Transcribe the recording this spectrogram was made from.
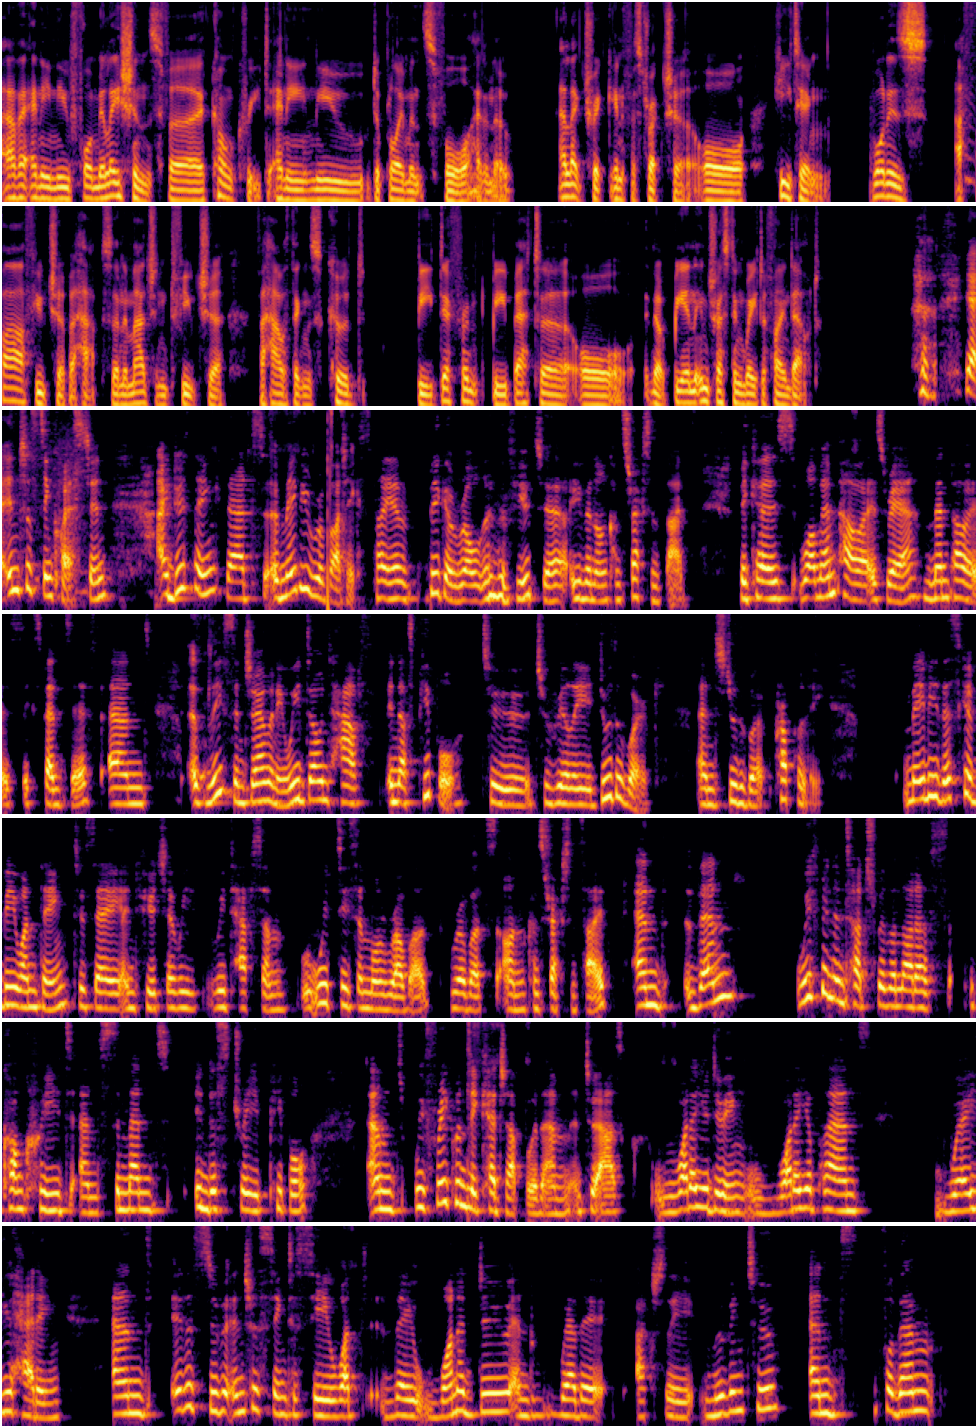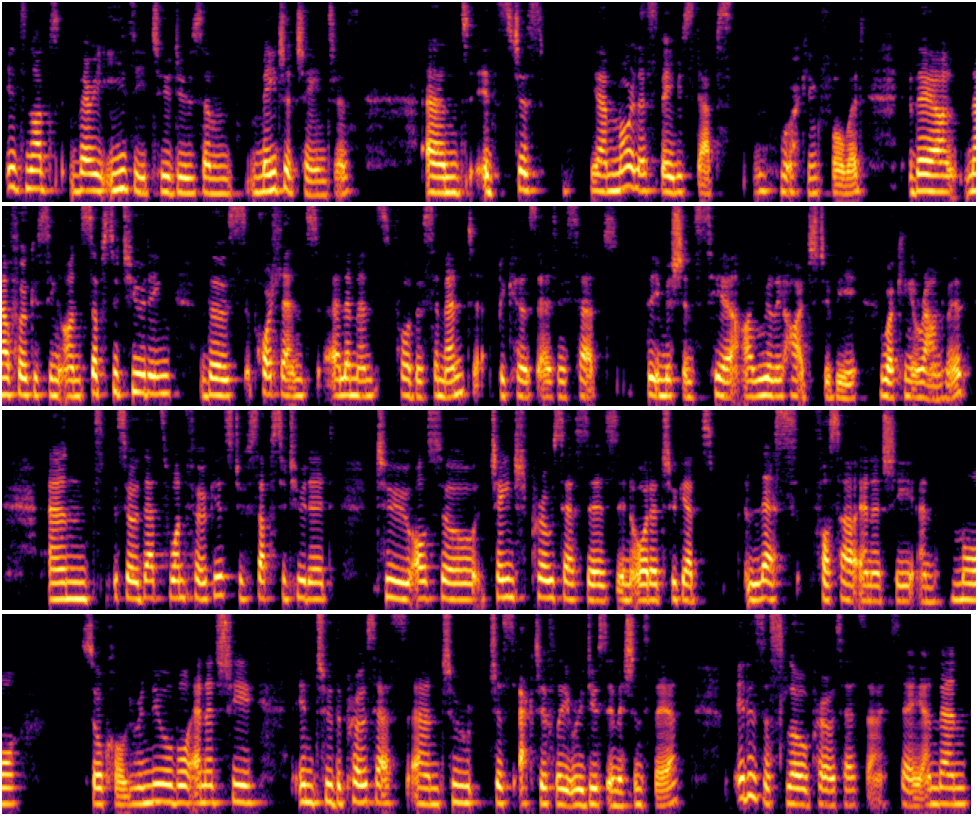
Are there any new formulations for concrete? Any new deployments for, I don't know, electric infrastructure or heating? What is a far future, perhaps, an imagined future for how things could be different, be better, or you know, be an interesting way to find out? yeah, interesting question. I do think that uh, maybe robotics play a bigger role in the future, even on construction sites, because while manpower is rare, manpower is expensive, and at least in Germany, we don't have enough people to to really do the work and do the work properly. Maybe this could be one thing to say in future we we'd have some we'd see some more robot robots on construction sites. And then we've been in touch with a lot of concrete and cement industry people and we frequently catch up with them and to ask what are you doing what are your plans where are you heading and it is super interesting to see what they want to do and where they're actually moving to. And for them, it's not very easy to do some major changes. And it's just, yeah, more or less baby steps working forward. They are now focusing on substituting those Portland elements for the cement because, as I said, the emissions here are really hard to be working around with. And so that's one focus to substitute it, to also change processes in order to get less fossil energy and more so called renewable energy into the process and to just actively reduce emissions there. It is a slow process, I say. And then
